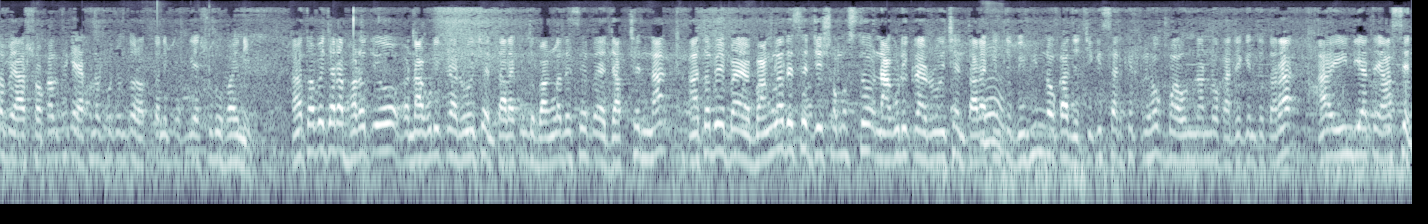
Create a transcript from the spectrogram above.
তবে আজ সকাল থেকে এখনও পর্যন্ত রপ্তানি প্রক্রিয়া শুরু হয়নি। তবে যারা ভারতীয় নাগরিকরা রয়েছেন, তারা কিন্তু বাংলাদেশে যাচ্ছেন না। তবে বাংলাদেশের যে সমস্ত নাগরিকরা রয়েছেন, তারা কিন্তু বিভিন্ন কাজে, চিকিৎসার ক্ষেত্রে হোক বা অন্যান্য কাজে কিন্তু তারা ইন্ডিয়াতে আসেন।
